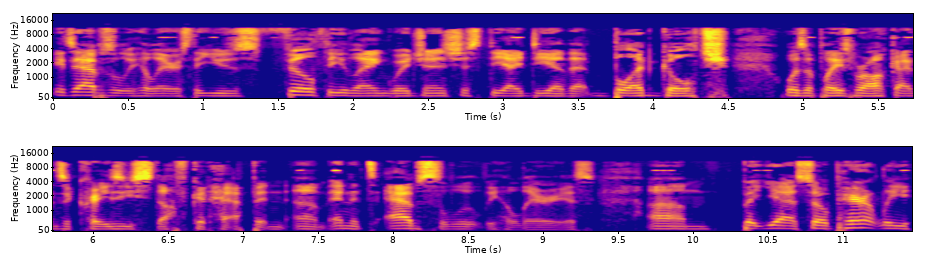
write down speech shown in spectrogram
it's absolutely hilarious. They use filthy language, and it's just the idea that Blood Gulch was a place where all kinds of crazy stuff could happen, um, and it's absolutely hilarious. Um, but yeah, so apparently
